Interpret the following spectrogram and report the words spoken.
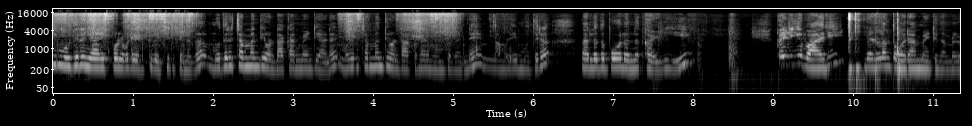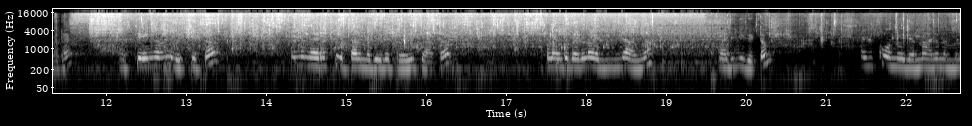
ഈ മുതിര ഞാനിപ്പോൾ ഇവിടെ എടുത്ത് വെച്ചിരിക്കുന്നത് മുതിര ചമ്മന്തി ഉണ്ടാക്കാൻ വേണ്ടിയാണ്. മുതിര ചമ്മന്തി ഉണ്ടാക്കുന്നതിന് മുമ്പ് തന്നെ നമ്മൾ ഈ മുതിര നല്ലതുപോലെ ഒന്ന് കഴുകി കഴുകി വാരി വെള്ളം തോരാൻ വേണ്ടി നമ്മളിവിടെ സ്റ്റെയിനറിൽ വെച്ചിട്ട് ഒന്ന് നിരത്തി ഇട്ടാൽ മതി ഒരു ട്രേക്കകത്ത്. അപ്പോൾ അതിന്റെ വെള്ളം എല്ലാം അങ്ങ് വലിഞ്ഞ് കിട്ടും. അഴുക്കൊന്നുമില്ല എന്നാലും നമ്മൾ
